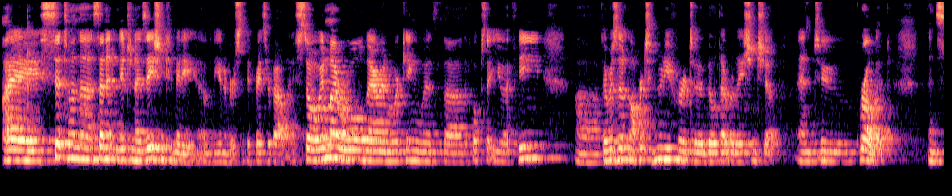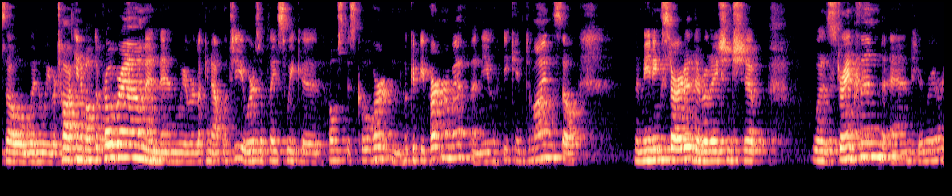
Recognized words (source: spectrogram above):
I sit on the Senate Indigenization Committee of the University of Fraser Valley. So in my role there and working with uh, the folks at UFV, uh, there was an opportunity for to build that relationship and to grow it. And so when we were talking about the program and then we were looking at, well, gee, where's a place we could host this cohort and who could be partner with? And UFV came to mind. So the meeting started, the relationship was strengthened, and here we are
